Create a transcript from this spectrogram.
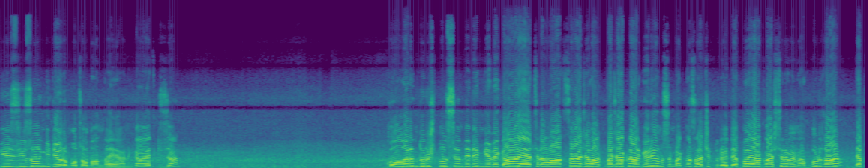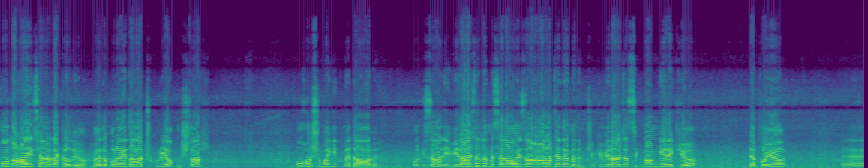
100-110 gidiyorum otobanda yani gayet güzel. Kolların duruş pozisyonu dediğim gibi gayet rahat. Sadece bak bacaklar görüyor musun bak nasıl açık duruyor. Depoya yaklaştıramıyorum ben. Burada depo daha içeride kalıyor. Böyle burayı daha çukur yapmışlar. O hoşuma gitmedi abi. O güzel değil. Virajda da mesela o yüzden rahat edemedim. Çünkü virajda sıkmam gerekiyor depoyu. Ee,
